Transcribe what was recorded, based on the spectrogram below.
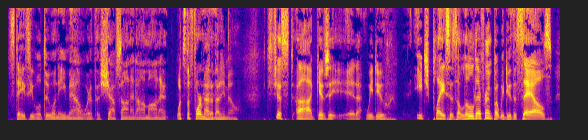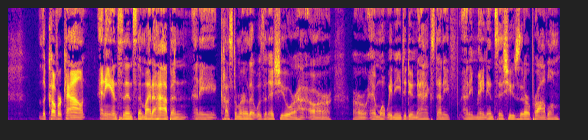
Stacy will do an email where the chef's on it. I'm on it. What's the format of that email? It just uh, gives it, it. We do each place is a little different, but we do the sales, the cover count, any incidents that might have happened, any customer that was an issue, or or or and what we need to do next, any any maintenance issues that are a problem,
